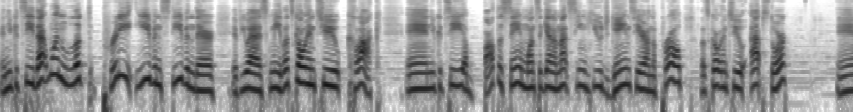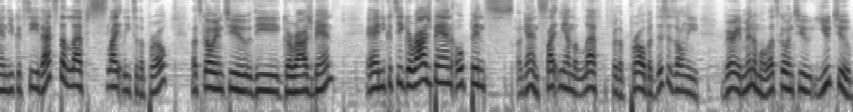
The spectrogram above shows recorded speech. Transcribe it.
And you can see that one looked pretty even Steven there, if you ask me. Let's go into clock. And you could see about the same. Once again, I'm not seeing huge gains here on the Pro. Let's go into App Store. And you could see that's the left slightly to the Pro. Let's go into the GarageBand. And you could see GarageBand opens, again, slightly on the left for the Pro, but this is only very minimal. Let's go into YouTube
